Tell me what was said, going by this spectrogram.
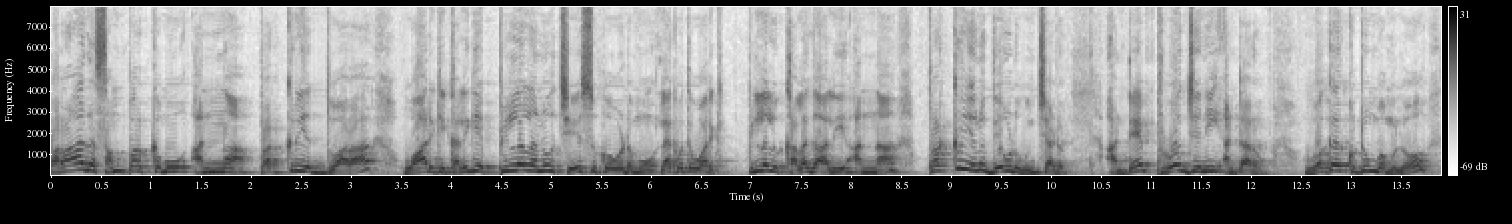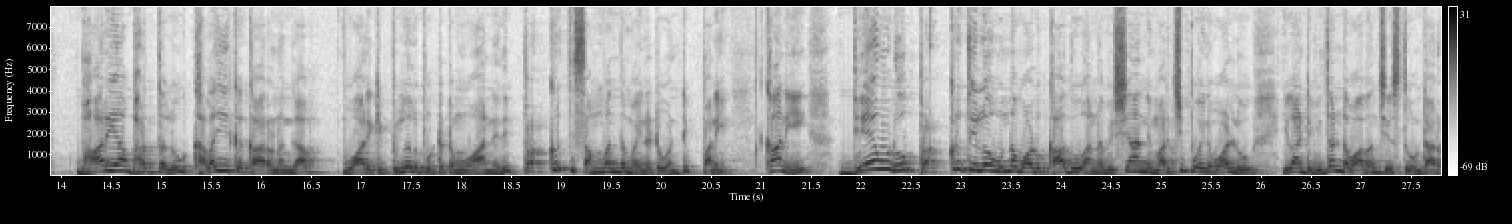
పరాగ సంపర్కము అన్న ప్రక్రియ ద్వారా వారికి కలిగే పిల్లలను చేసుకోవడము లేకపోతే వారికి పిల్లలు కలగాలి అన్న ప్రక్రియను దేవుడు ఉంచాడు. అంటే ప్రోజని అంటారు. ఒక కుటుంబములో భార్యాభర్తలు కలయిక కారణంగా వారికి పిల్లలు పుట్టడము అనేది ప్రకృతి సంబంధమైనటువంటి పని. కానీ దేవుడు ప్రకృతిలో ఉన్నవాడు కాదు అన్న విషయాన్ని మర్చిపోయిన వాళ్ళు ఇలాంటి వితండవాదం చేస్తూ ఉంటారు.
